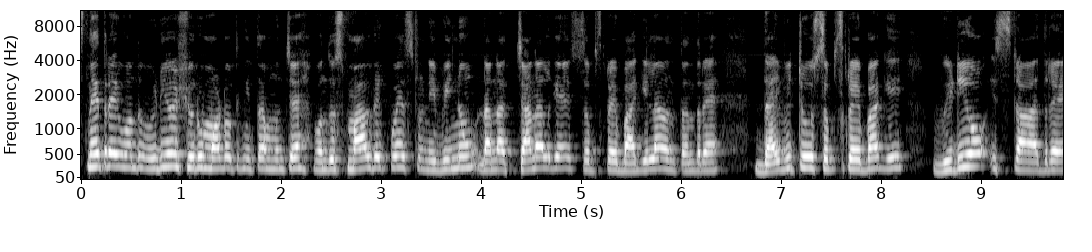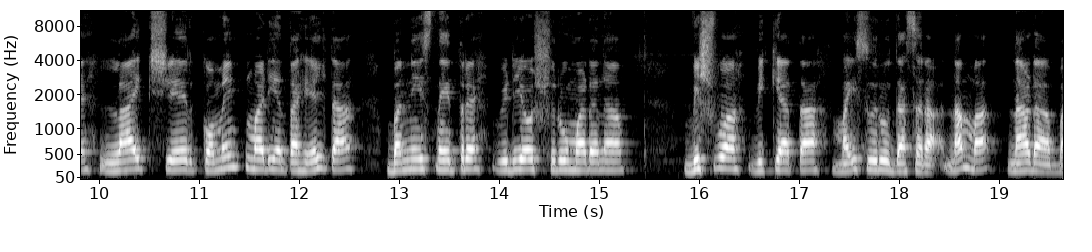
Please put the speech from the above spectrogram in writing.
ಸ್ನೇಹಿತರೆ, ಈ ಒಂದು ವಿಡಿಯೋ ಶುರು ಮಾಡೋದಕ್ಕಿಂತ ಮುಂಚೆ ಒಂದು ಸ್ಮಾಲ್ ರಿಕ್ವೆಸ್ಟ್ ನೀವಿನ್ನೂ ನನ್ನ ಚಾನಲ್ಗೆ ಸಬ್ಸ್ಕ್ರೈಬ್ ಆಗಿಲ್ಲ ಅಂತಂದರೆ ದಯವಿಟ್ಟು ಸಬ್ಸ್ಕ್ರೈಬ್ ಆಗಿ. ವಿಡಿಯೋ ಇಷ್ಟ ಆದರೆ ಲೈಕ್ ಶೇರ್ ಕಾಮೆಂಟ್ ಮಾಡಿ ಅಂತ ಹೇಳ್ತಾ ಬನ್ನಿ ಸ್ನೇಹಿತರೆ. ವಿಡಿಯೋ ಶುರು ಮಾಡೋಣ. ವಿಶ್ವವಿಖ್ಯಾತ ಮೈಸೂರು ದಸರಾ, ನಮ್ಮ ನಾಡ ಹಬ್ಬ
